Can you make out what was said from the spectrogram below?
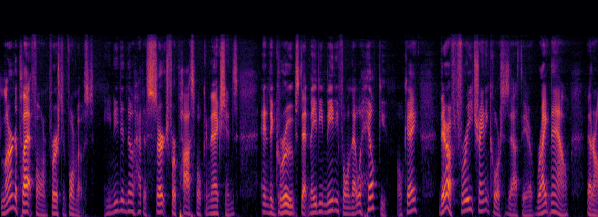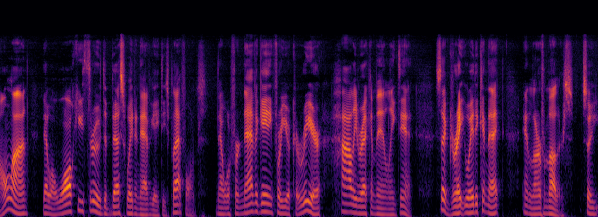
learn the platform first and foremost. You need to know how to search for possible connections and the groups that may be meaningful and that will help you. Okay. There are free training courses out there right now that are online that will walk you through the best way to navigate these platforms. Now, for navigating for your career, highly recommend LinkedIn. It's a great way to connect and learn from others. So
